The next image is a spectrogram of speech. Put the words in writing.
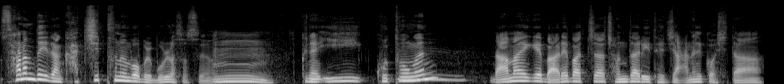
사람들이랑 같이 푸는 법을 몰랐었어요. 음. 그냥 이 고통은 남에게 말해봤자 전달이 되지 않을 것이다.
